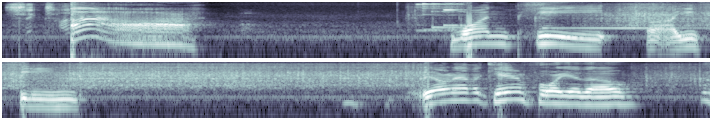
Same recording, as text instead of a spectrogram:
600. Ah! One P. Aw, you fiend. We don't have a cam for you, though. I'll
